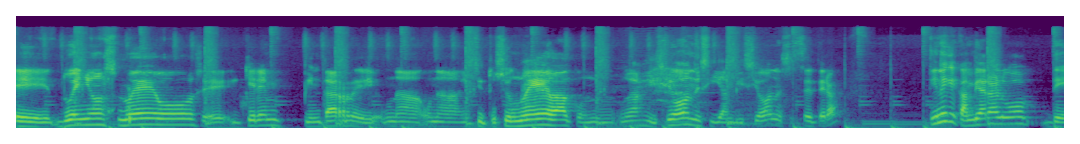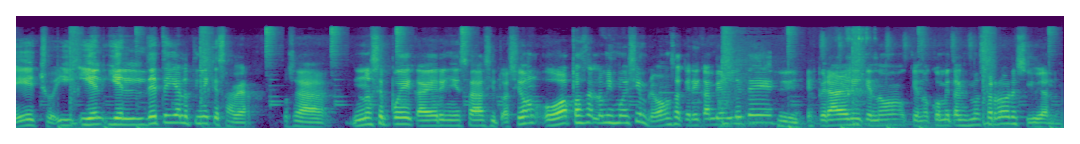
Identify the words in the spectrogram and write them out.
eh, dueños nuevos eh, y quieren pintar eh, una, una institución nueva, con nuevas visiones y ambiciones, etcétera, tiene que cambiar algo de hecho. Y, y el, y el DT ya lo tiene que saber. O sea, no se puede caer en esa situación o va a pasar lo mismo de siempre. Vamos a querer cambiar el DT, Sí. esperar a alguien que no, que no cometa los mismos errores y vean.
